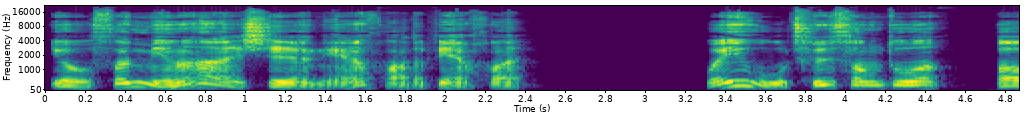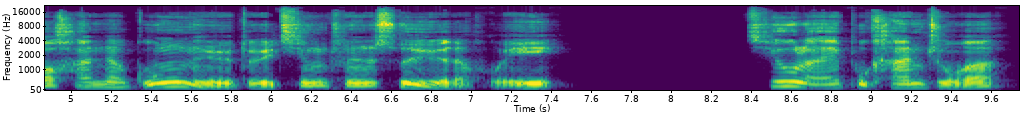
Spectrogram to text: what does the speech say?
又分明暗示年华的变换。唯舞春风多，包含着宫女对青春岁月的回忆；秋来不堪着，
